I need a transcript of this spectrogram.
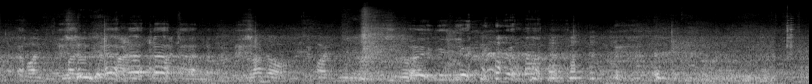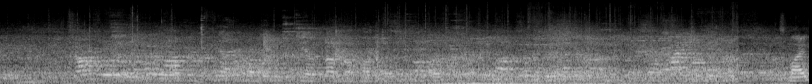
Smile.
